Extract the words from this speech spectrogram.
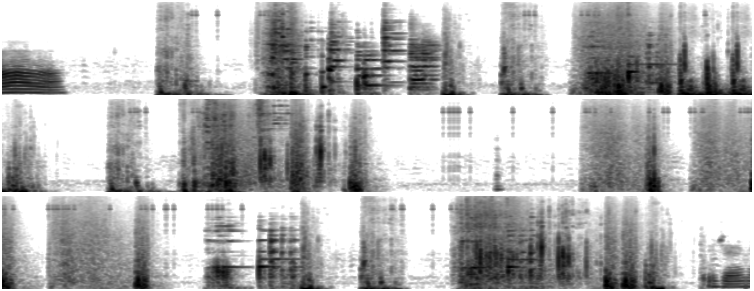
Aha. Güzel.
